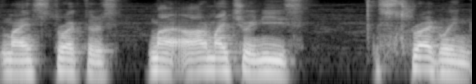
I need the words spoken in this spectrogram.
my instructors my are my trainees struggling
